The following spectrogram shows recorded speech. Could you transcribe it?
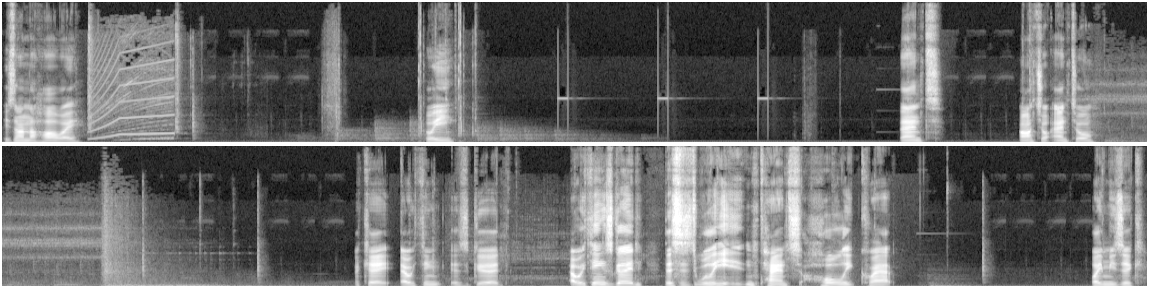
He's on the hallway. Three. Vent. Control enter. Okay, everything is good. Everything's good. This is really intense. Holy crap. Play music.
